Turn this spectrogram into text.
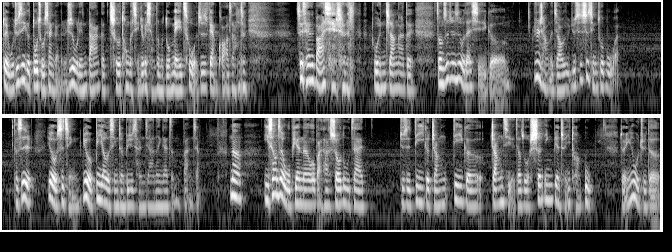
对我就是一个多愁善感的人，就是我连搭个车通个勤就可以想这么多，没错，就是非常夸张，对，所以才能把它写成文章啊，对，总之就是我在写一个日常的焦虑，就是事情做不完，可是又有事情又有必要的行程必须参加，那应该怎么办？这样，那以上这五篇呢，我把它收录在就是第一个章第一个章节叫做“声音变成一团雾”，对，因为我觉得。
